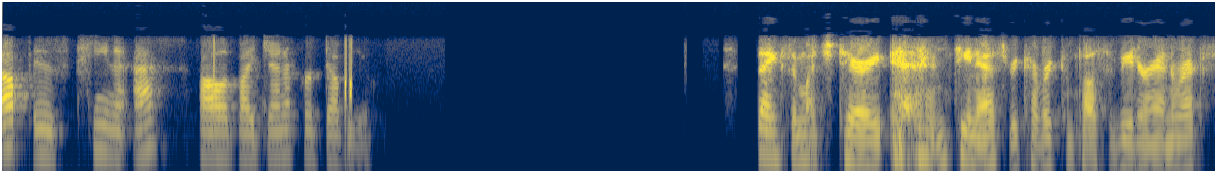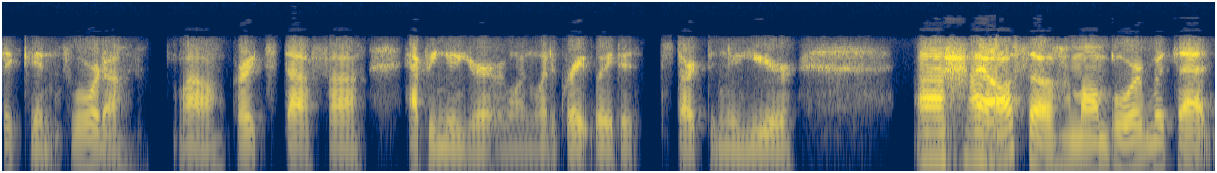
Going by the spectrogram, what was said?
up is Tina S., followed by Jennifer W. Thanks so much, Terry. Tina S., recovered compulsive eater, anorexic in Florida. Wow, great stuff. Uh, Happy New Year, everyone. What a great way to start the new year. Uh, I also am on board with that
